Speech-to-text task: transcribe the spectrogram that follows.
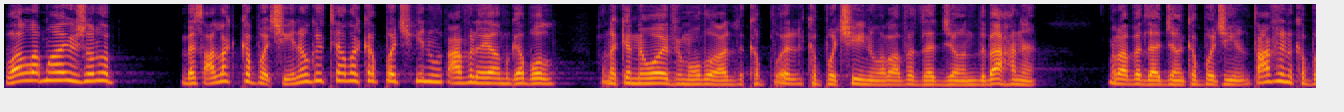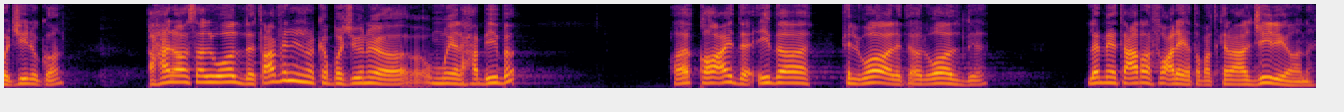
والله ما يشرب بس على كابتشينو قلت يلا كابتشينو تعرف الأيام قبل؟ إحنا كنا وايد في موضوع الكابتشينو رافت الهجان. ذبحنا رأفت الهجان كابتشينو تعرف شنو كابتشينو كان؟ إحنا آسال الوالده تعرف شنو كابتشينو يا أمي الحبيبة؟ هاي قاعدة. إذا الوالد أو الوالدة لم يتعرفوا عليها طبعا كان على جيلي أنا.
